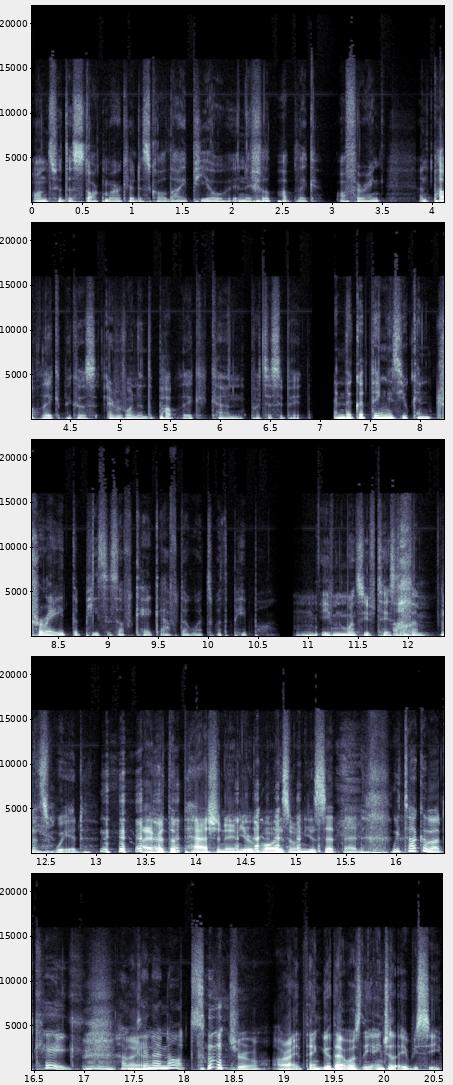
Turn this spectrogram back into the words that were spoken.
onto the stock market is called IPO, initial public offering. And public because everyone in the public can participate. And the good thing is you can trade the pieces of cake afterwards with people. Mm, even once you've tasted Oh, them. That's yeah. weird. I heard the passion in your voice when you said that. We talk about cake. How Oh, can yeah. I not? True. All right. Thank you. That was the Angel ABC.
